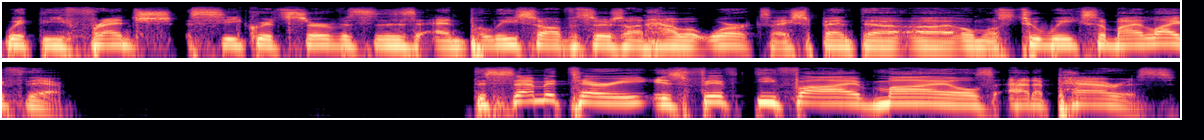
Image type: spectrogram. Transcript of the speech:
with the French secret services and police officers on how it works. I spent uh, uh, almost two weeks of my life there. The cemetery is 55 miles out of Paris.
